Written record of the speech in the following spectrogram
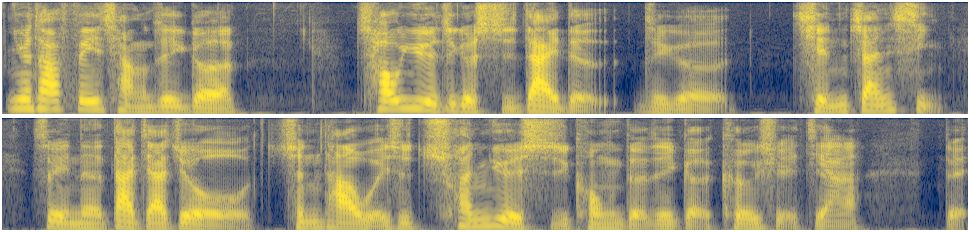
因为他非常这个超越这个时代的这个前瞻性，所以呢，大家就称他为是穿越时空的这个科学家。对，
